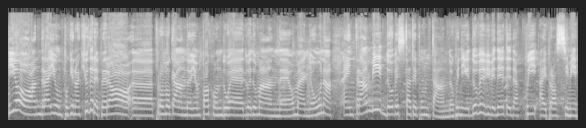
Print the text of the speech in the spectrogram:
Io andrei un pochino a chiudere però eh, provocandovi un po' con due, due domande, o meglio una a entrambi dove state puntando, quindi dove vi vedete da qui ai prossimi,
